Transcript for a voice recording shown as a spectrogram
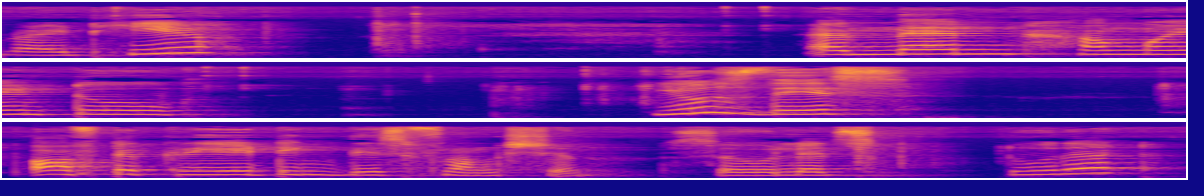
right here. And then i'm going to use this after creating this function. So let's do that.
